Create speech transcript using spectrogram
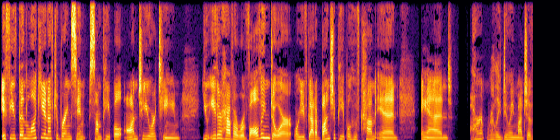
if you've been lucky enough to bring some, some people onto your team, you either have a revolving door or you've got a bunch of people who've come in and aren't really doing much of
